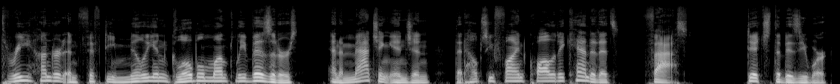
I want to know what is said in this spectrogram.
350 million global monthly visitors and a matching engine that helps you find quality candidates fast. Ditch the busy work.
